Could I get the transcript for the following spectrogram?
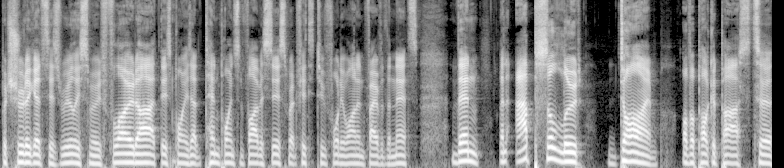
But Schroeder gets this really smooth floater. At this point, he's at 10 points and 5 assists. We're at 52 41 in favor of the Nets. Then an absolute dime of a pocket pass to,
